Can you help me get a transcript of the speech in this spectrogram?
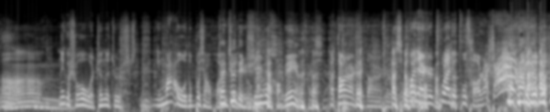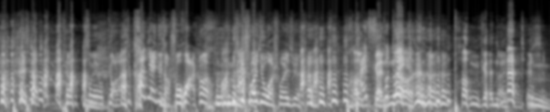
啊那个时候我真的就是你你骂我我都不想还。但这得是一部好电影才行。啊，当然是，当然是 关键是出来就吐槽是吧？啥？特别有表达，就看见就想说话是吧？他说一句我说一句，台词不对。捧哏的，嗯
